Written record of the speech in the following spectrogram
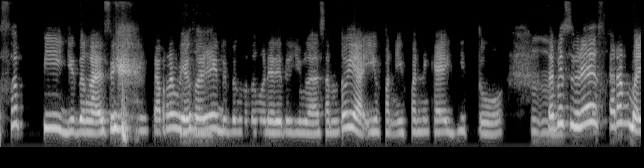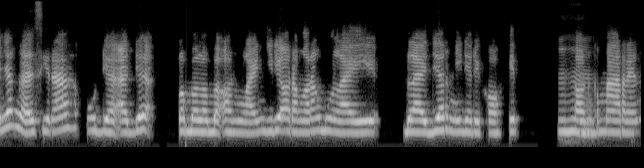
sepi gitu gak sih karena biasanya mm -hmm. ditunggu-tunggu dari tujuh belasan tuh ya event-event kayak gitu mm -hmm. tapi sebenarnya sekarang banyak gak sih Rah udah ada lomba-lomba online jadi orang-orang mulai belajar nih dari COVID mm-hmm. tahun kemarin.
